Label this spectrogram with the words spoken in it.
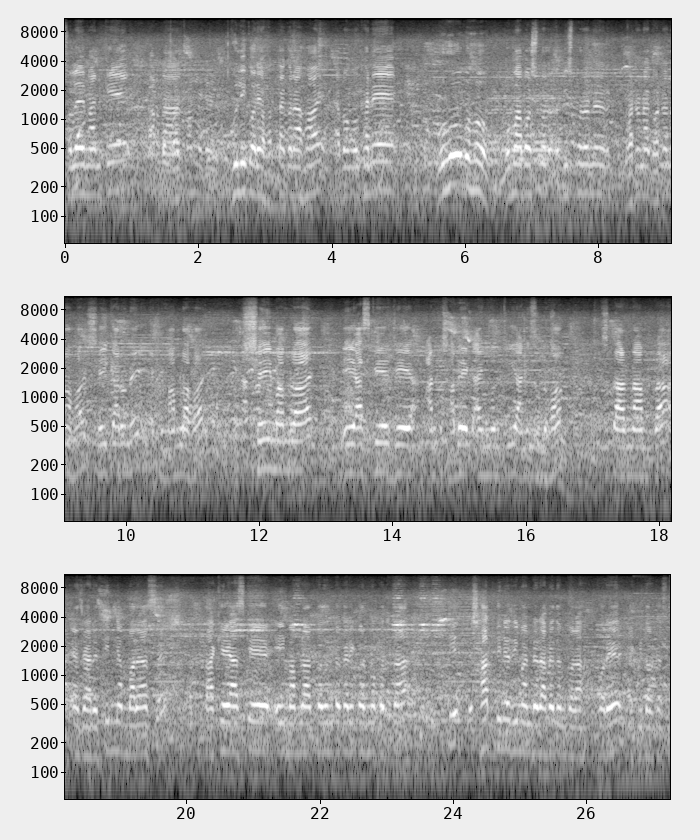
সুলাইমানকে আপনার গুলি করে হত্যা করা হয় এবং ওখানে বহু বহু বোমা বস্ফোর- বিস্ফোরণের ঘটনা ঘটানো হয়, সেই কারণে একটি মামলা হয়। সেই মামলায় এই আজকে যে সাবেক আইনমন্ত্রী আনিসুল হক তার নামটা এজাহারে তিন নম্বরে আছে। তাকে আজকে এই মামলার তদন্তকারী কর্মকর্তা সাত দিনের রিমান্ডের আবেদন করা করে একটি দরখাস্ত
